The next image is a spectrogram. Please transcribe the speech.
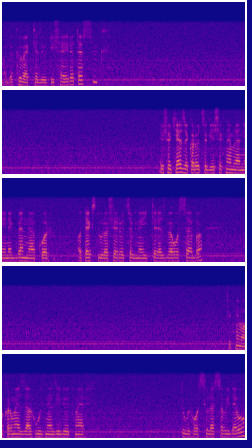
Majd a következőt is helyre tesszük. És hogyha ezek a röcögések nem lennének benne, akkor a textúra se röcögne így keresztbe hosszába. Csak nem akarom ezzel húzni az időt, mert túl hosszú lesz a videó.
